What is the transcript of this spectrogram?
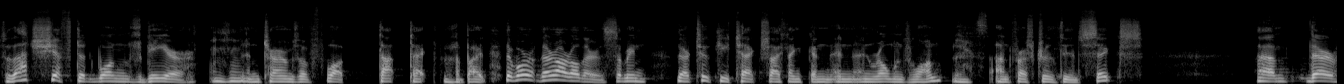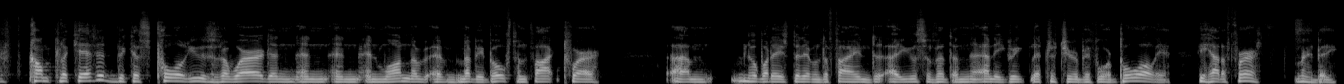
So that shifted one's gear mm-hmm. in terms of what that text was about. There were there are others. I mean, there are two key texts I think in, in, in Romans one yes. and First Corinthians six. Um, they're complicated because Paul uses a word in, in, in, in one, uh, maybe both, in fact, where um, nobody's been able to find a use of it in any Greek literature before Paul. He, he had a first, maybe.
